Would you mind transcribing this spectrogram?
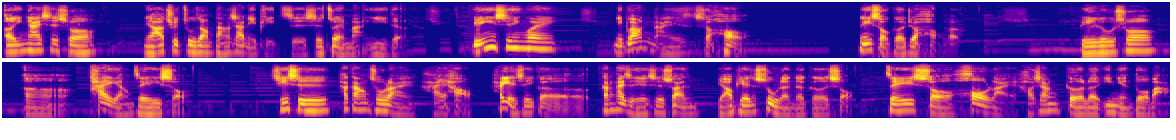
而应该是说你要去注重当下你品质是最满意的。原因是因为你不知道你哪一时候那一首歌就红了。比如说，呃，太阳这一首，其实它刚出来还好，它也是一个刚开始也是算比较偏素人的歌手。这一首后来好像隔了一年多吧。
